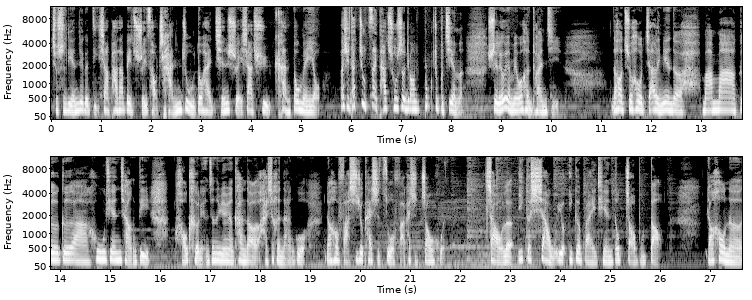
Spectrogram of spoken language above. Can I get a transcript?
就是连这个底下怕他被水草缠住，都还潜水下去看都没有。而且他就在他出事的地方就不就不见了，水流也没有很湍急。然后之后家里面的妈妈哥哥啊呼天抢地，好可怜，真的远远看到还是很难过。然后法师就开始做法，开始招魂，找了一个下午又一个白天都找不到。然后呢，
